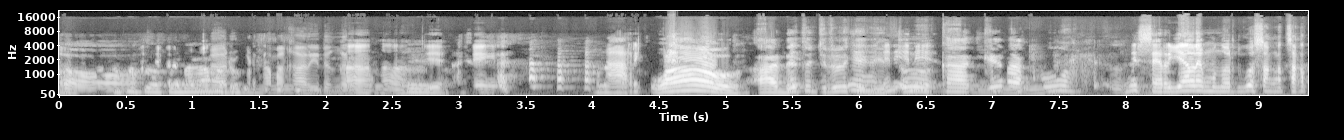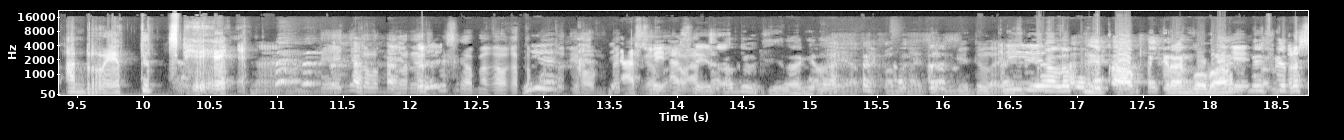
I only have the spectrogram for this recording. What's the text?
Oh, apa Baru pertama kali denger. Ah, ah, iya. Ini menarik Wow, ada tuh judulnya kayak Iya, ini- gitu. ini- Kaget aku. ini serial yang menurut gue sangat-sangat underrated Nah, Kayaknya kalau bukan Netflix nggak bakal ketemu Iya. tuh di homepage. asli asli ada. Aduh gila gila. Titan gitu lah ya. Iya, lo membuka pikiran gue banget nih, Fit. terus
